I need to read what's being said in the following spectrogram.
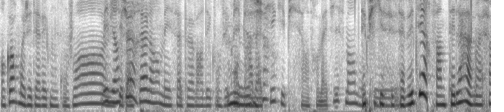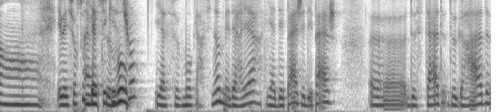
encore, moi j'étais avec mon conjoint, mais bien sûr. pas seule, hein, mais ça peut avoir des conséquences dramatiques et puis c'est un traumatisme. Hein, et puis qu'est-ce que ça veut dire? Enfin, t'es là, enfin. Et bien surtout qu'il y a ce questions. mot, il y a ce mot carcinome, mais derrière il y a des pages et des pages. Euh, de stades, de grades,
